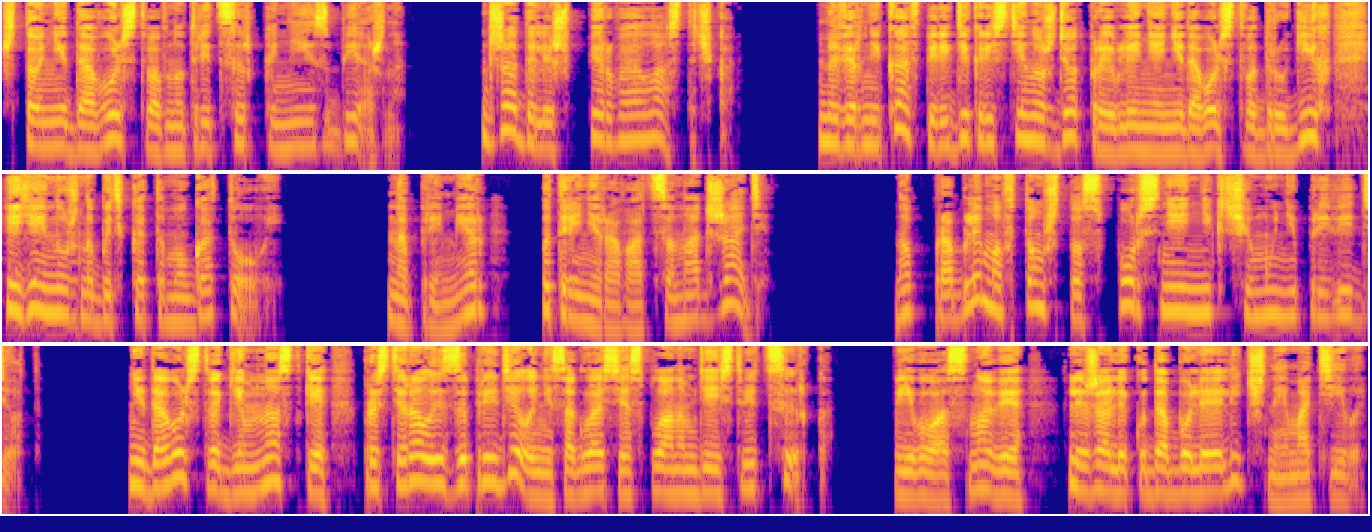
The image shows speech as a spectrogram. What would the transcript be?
что недовольство внутри цирка неизбежно. Джада лишь первая ласточка. Наверняка впереди Кристину ждет проявление недовольства других, и ей нужно быть к этому готовой. Например, потренироваться на Джаде. Но проблема в том, что спор с ней ни к чему не приведет. Недовольство гимнастки простиралось за пределы несогласия с планом действий цирка. В его основе лежали куда более личные мотивы.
